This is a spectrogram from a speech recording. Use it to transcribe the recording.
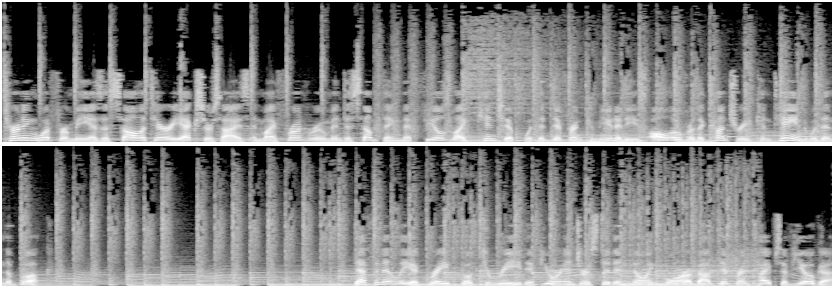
turning what for me is a solitary exercise in my front room into something that feels like kinship with the different communities all over the country contained within the book. Definitely a great book to read if you're interested in knowing more about different types of yoga,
